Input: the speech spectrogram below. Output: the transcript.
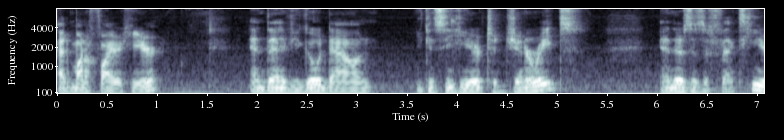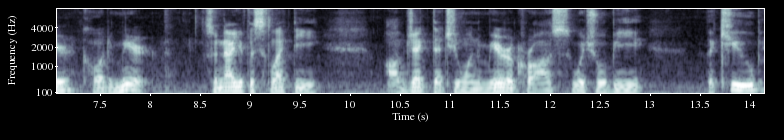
add modifier here. And then if you go down you can see here to generate. And there's this effect here called a mirror. So now you have to select the object that you want to mirror across which will be the cube.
